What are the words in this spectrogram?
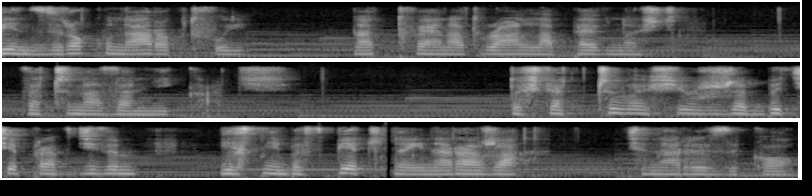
Więc z roku na rok twój, Twoja naturalna pewność zaczyna zanikać. Doświadczyłeś już, że bycie prawdziwym jest niebezpieczne i naraża Cię na ryzyko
